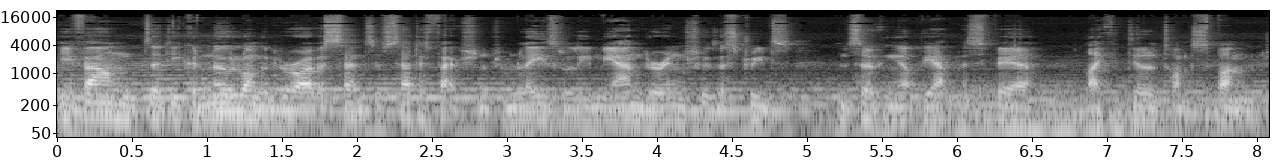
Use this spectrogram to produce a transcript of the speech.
He found that he could no longer derive a sense of satisfaction from lazily meandering through the streets and soaking up the atmosphere like a dilettante sponge.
